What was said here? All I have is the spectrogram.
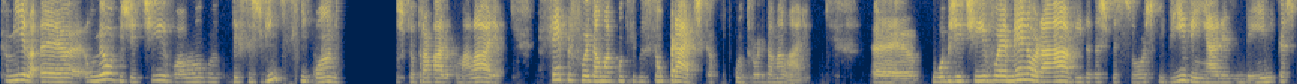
Camila, é, o meu objetivo ao longo desses 25 anos que eu trabalho com malária sempre foi dar uma contribuição prática para o controle da malária. É, o objetivo é melhorar a vida das pessoas que vivem em áreas endêmicas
